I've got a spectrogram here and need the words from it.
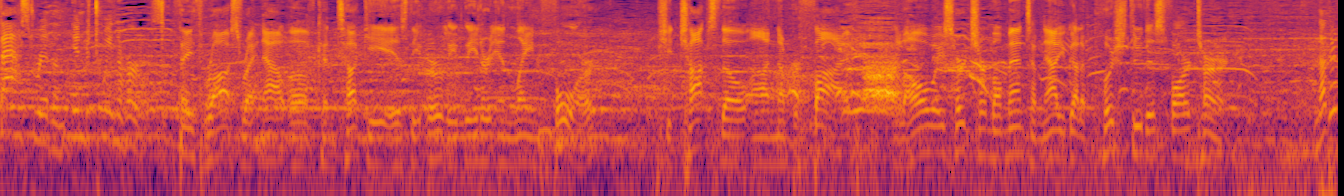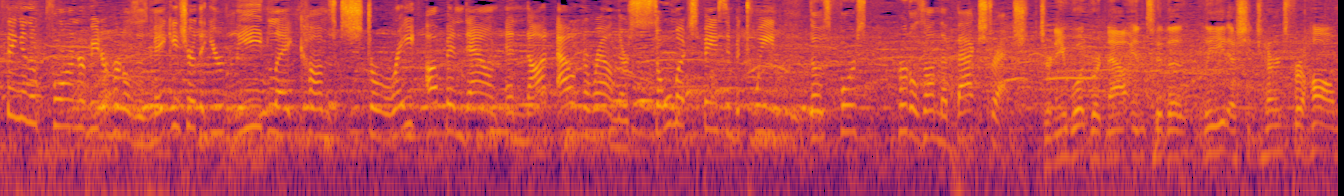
fast rhythm in between the hurdles. Faith Ross right now of Kentucky is the early leader in lane four. She chops though on number five. It always hurts her momentum. Now you've got to push through this far turn. Another thing in the 400 meter hurdles is making sure that your lead leg comes straight up and down and not out and around. There's so much space in between those forced hurdles on the backstretch. Jurnee Woodward now into the lead as she turns for home.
